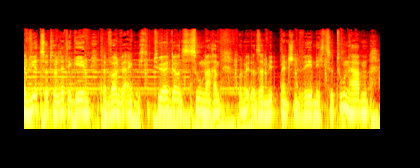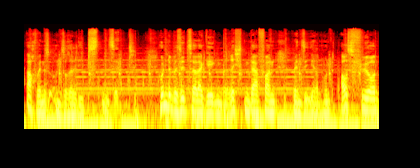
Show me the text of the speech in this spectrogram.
Wenn wir zur Toilette gehen, dann wollen wir eigentlich die Tür hinter uns zumachen und mit unseren Mitmenschen wenig zu tun haben, auch wenn es unsere Liebsten sind. Hundebesitzer dagegen berichten davon, wenn sie ihren Hund ausführen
